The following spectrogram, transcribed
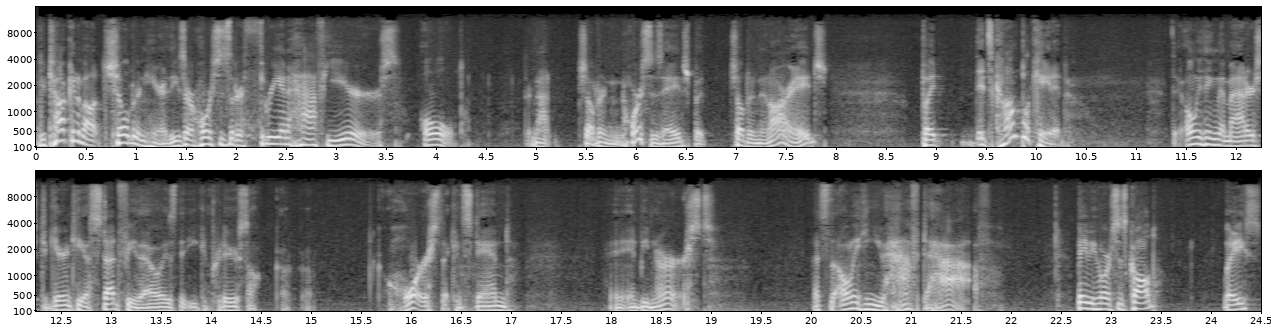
You're talking about children here. These are horses that are three and a half years old. They're not children in horses' age, but children in our age. But it's complicated the only thing that matters to guarantee a stud fee, though, is that you can produce a, a, a horse that can stand and, and, be nursed. That's the only thing you have to have. Baby horse is called, ladies,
